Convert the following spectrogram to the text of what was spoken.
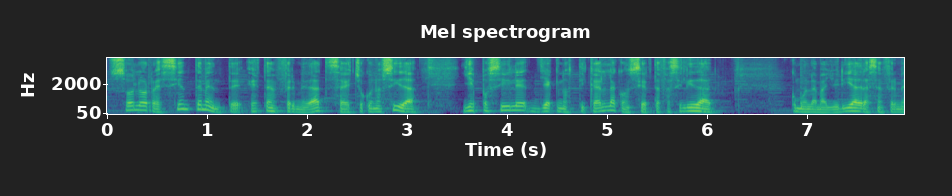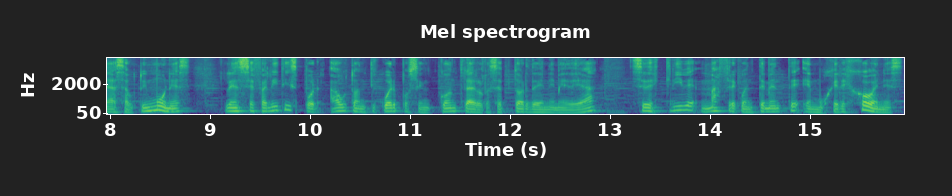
Solo recientemente esta enfermedad se ha hecho conocida y es posible diagnosticarla con cierta facilidad. Como la mayoría de las enfermedades autoinmunes, la encefalitis por autoanticuerpos en contra del receptor de NMDA se describe más frecuentemente en mujeres jóvenes,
